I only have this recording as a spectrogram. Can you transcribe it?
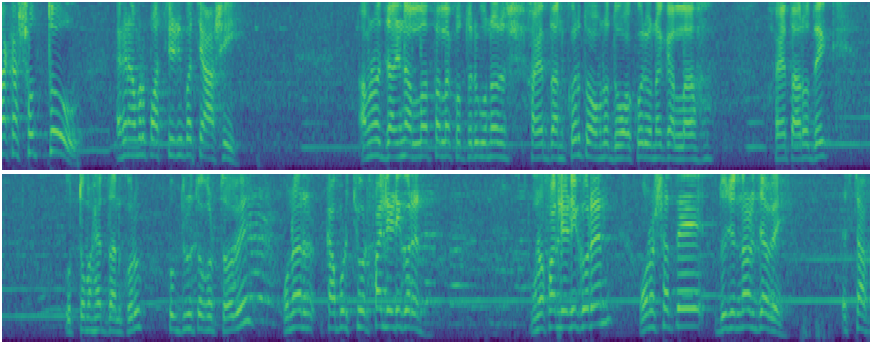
থাকা সত্ত্বেও এখানে আমরা পাচ্ছি রেটিং পাচ্ছি আশি। আমরা জানি না আল্লাহ তালা কতটুকু ওনার হায়াত দান করে, তো আমরা দোয়া করি ওনাকে আল্লাহ হায়াত আরও দেখ, উত্তম হায়াত দান করুক। খুব দ্রুত করতে হবে। ওনার কাপড় চোর ফাইল রেডি করেন। ওনার ফাইল রেডি করেন। ওনার সাথে দুজন নার্স যাবে স্টাফ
